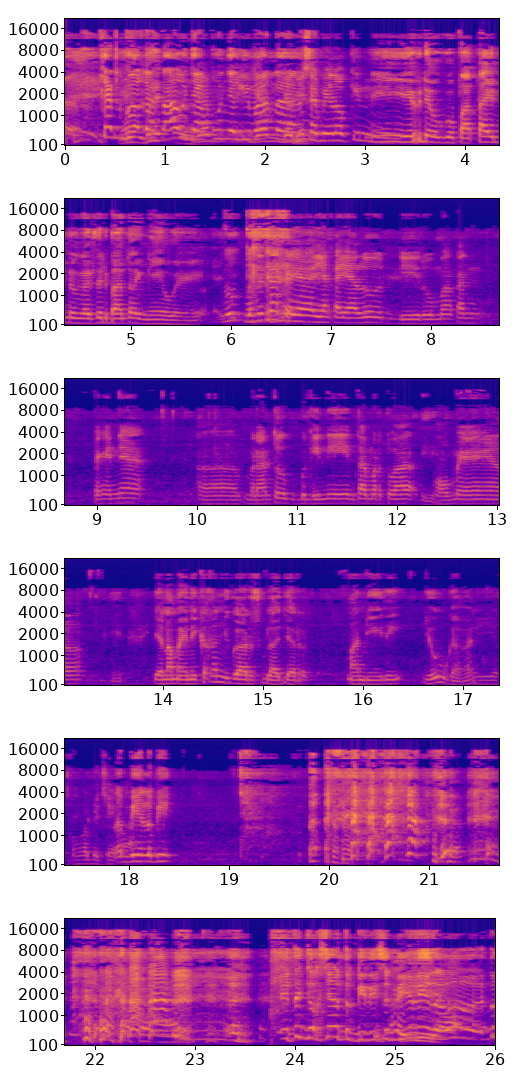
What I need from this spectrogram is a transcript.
Kan gue nggak tahu nyapunya gimana. Gak bisa belokin nih. iya udah gue patahin tuh gak bisa dibantai ngewe. Maksudnya kayak yang kayak lu di rumah kan pengennya eh, menantu begini, ntar mertua ngomel. ya namanya nikah kan juga harus belajar mandiri juga kan. Iya, kok nggak BCA. lebih lebih itu jokesnya untuk diri sendiri Iya. loh itu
